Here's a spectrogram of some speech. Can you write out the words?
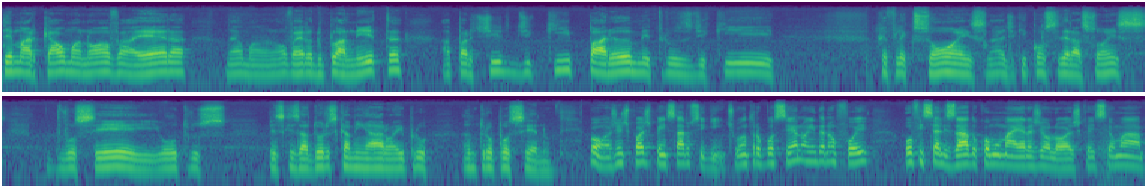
demarcar uma nova era, né, uma nova era do planeta a partir de que parâmetros, de que reflexões, né, de que considerações você e outros pesquisadores caminharam aí para o antropoceno? Bom, a gente pode pensar o seguinte: o antropoceno ainda não foi oficializado como uma era geológica. Isso é uma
